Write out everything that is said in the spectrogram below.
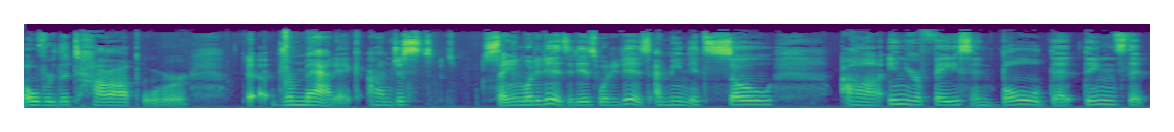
over the top or uh, dramatic. I'm just saying what it is. It is what it is. I mean it's so uh, in your face and bold that things that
